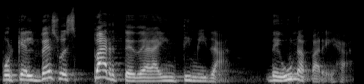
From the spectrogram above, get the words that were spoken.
porque el beso es parte de la intimidad de una pareja.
